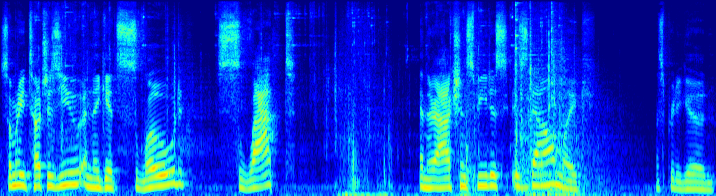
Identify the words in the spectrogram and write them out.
somebody touches you and they get slowed, slapped, and their action speed is, is down. Like, that's pretty good.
